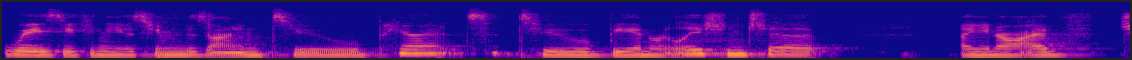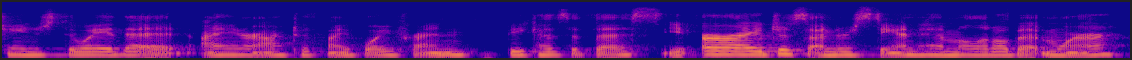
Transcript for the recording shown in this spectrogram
ways you can use human design to parent, to be in relationship. Uh, you know, I've changed the way that I interact with my boyfriend because of this, or I just understand him a little bit more.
